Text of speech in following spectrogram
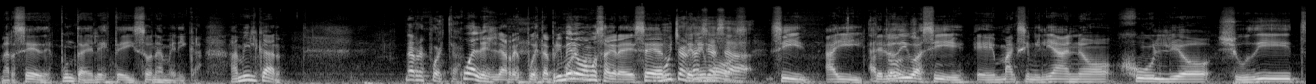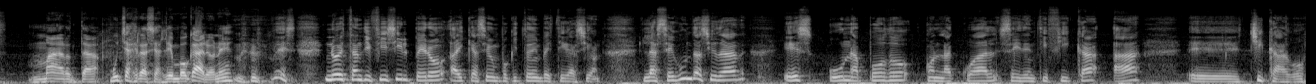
Mercedes, Punta del Este y Zona América. Amilcar, La respuesta. ¿Cuál es la respuesta? Primero Bueno, vamos a agradecer. muchas Tenemos, gracias a- Sí, ahí, a te lo digo así. eh, Maximiliano, Julio, Judith, Marta. Muchas gracias, le invocaron, ¿eh? No es tan difícil, pero hay que hacer un poquito de investigación. La segunda ciudad es un apodo con la cual se identifica a eh, Chicago.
